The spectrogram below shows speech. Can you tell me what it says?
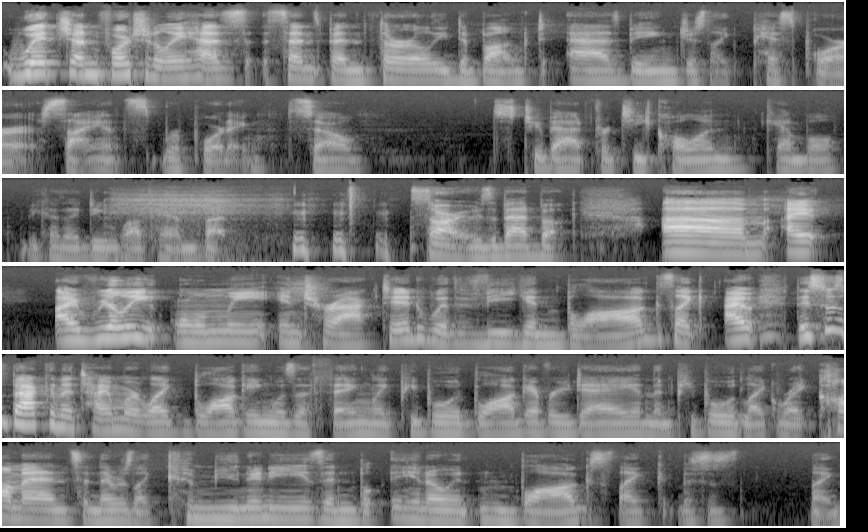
which unfortunately has since been thoroughly debunked as being just like piss poor science reporting. So it's too bad for T. Colin Campbell because I do love him, but sorry, it was a bad book. Um, I I really only interacted with vegan blogs. Like I this was back in the time where like blogging was a thing. Like people would blog every day and then people would like write comments and there was like communities and you know in, in blogs. Like this is like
